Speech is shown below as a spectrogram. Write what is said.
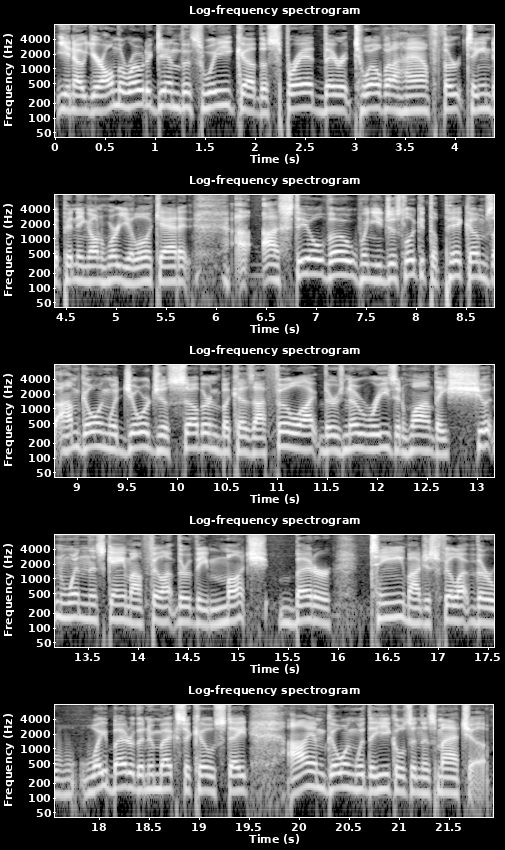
you know, you're on the road again this week. Uh, the spread there at 12 and a half, 13, depending on where you look at it. I, I, still, though, when you just look at the pickums, I'm going with Georgia Southern because I feel like there's no reason why they shouldn't win this game. I feel like they're the much better team. I just feel like they're way better than New Mexico State. I am going with the Eagles in this matchup.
